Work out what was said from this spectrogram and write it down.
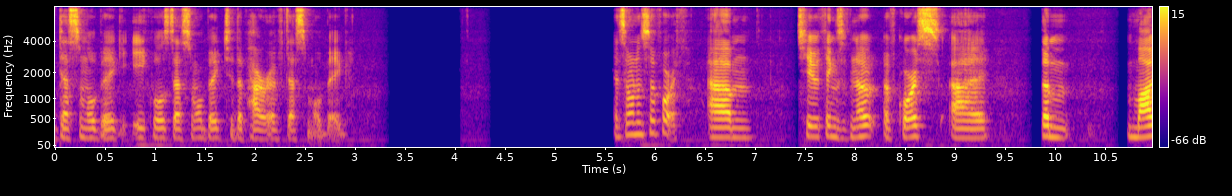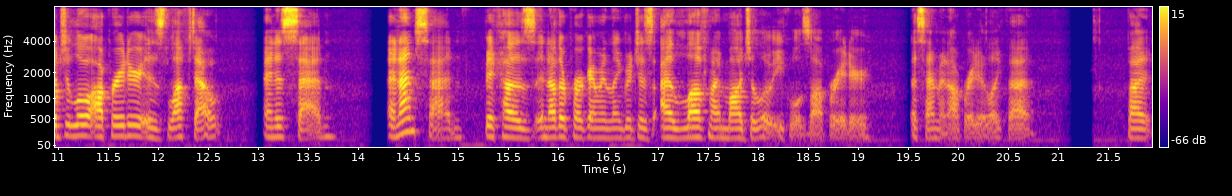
decimal big equals decimal big to the power of decimal big. And so on and so forth. Um, two things of note, of course, uh, the modulo operator is left out and is sad. And I'm sad because in other programming languages, I love my modulo equals operator, assignment operator like that. But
